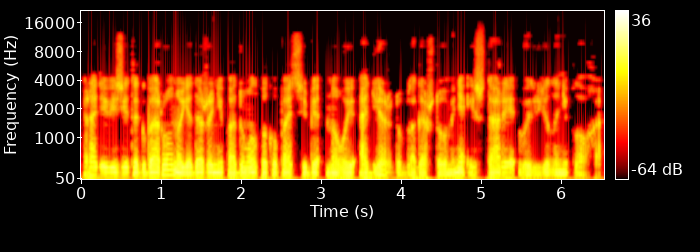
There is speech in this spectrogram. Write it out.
Ради визита к барону я даже не подумал покупать себе новую одежду, благо что у меня и старая выглядела неплохо.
